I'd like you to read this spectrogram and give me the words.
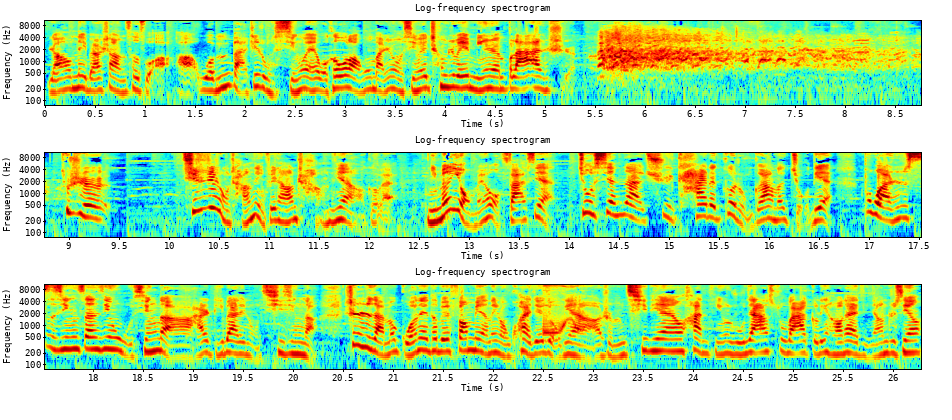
然后那边上着厕所啊，我们把这种行为，我和我老公把这种行为称之为“名人不拉暗屎”，就是其实这种场景非常常见啊，各位，你们有没有发现？就现在去开的各种各样的酒店，不管是四星、三星、五星的啊，还是迪拜那种七星的，甚至咱们国内特别方便的那种快捷酒店啊，什么七天、汉庭、如家、速八、格林豪泰、锦江之星，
